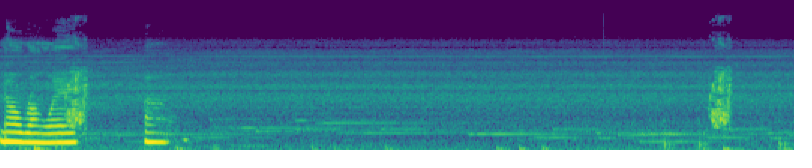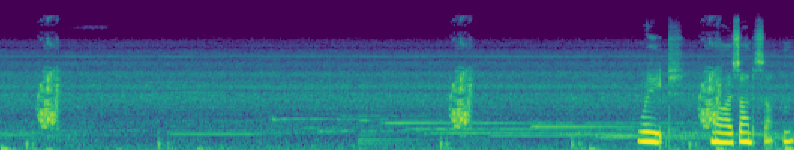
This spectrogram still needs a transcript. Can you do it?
No, wrong way. Uh, was onto something.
